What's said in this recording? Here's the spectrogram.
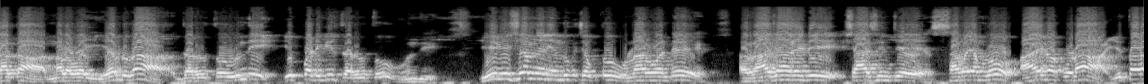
గత నలభై ఏళ్ళుగా జరుగుతూ ఉంది. ఇప్పటికీ జరుగుతూ ఉంది. ఈ విషయం నేను ఎందుకు చెప్తూ ఉన్నాను అంటే రాజారెడ్డి శాసించే సమయంలో ఆయన కూడా ఇతర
